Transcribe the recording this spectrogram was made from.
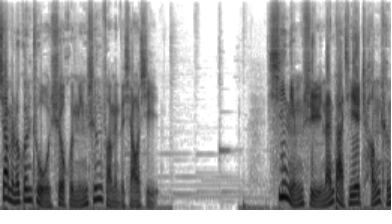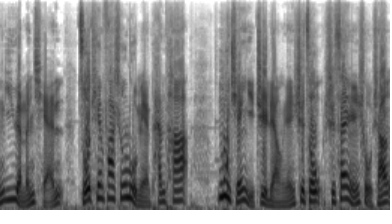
下面来关注社会民生方面的消息。西宁市南大街长城医院门前昨天发生路面坍塌，目前已致两人失踪，十三人受伤，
